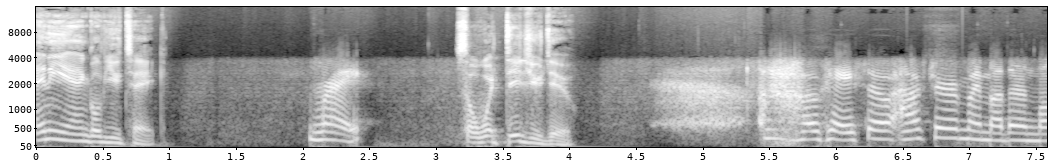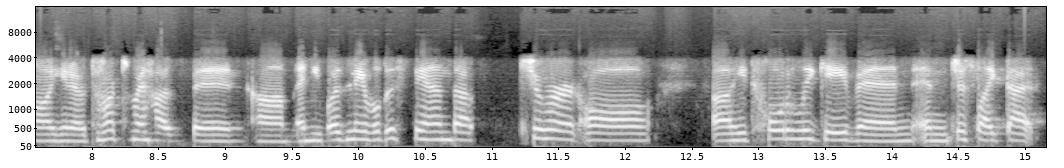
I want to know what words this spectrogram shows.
any angle you take. Right. So what did you do? Okay, so after my mother-in-law, you know, talked to my husband, um, and he wasn't able to stand up to her at all. Uh, he totally gave in, and just like that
